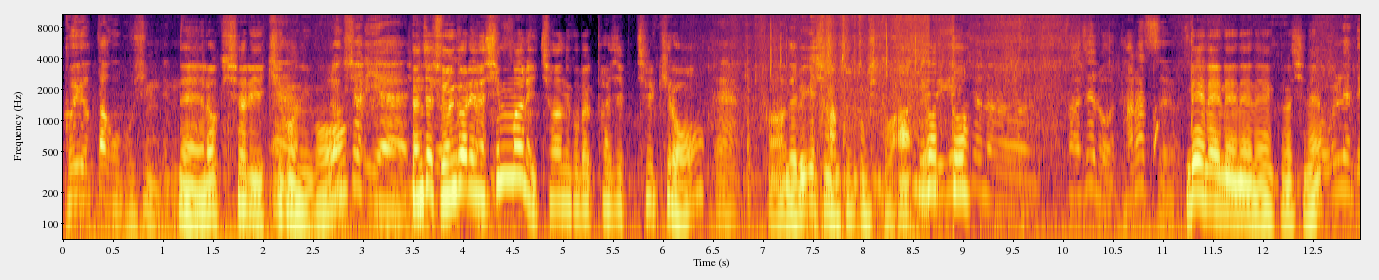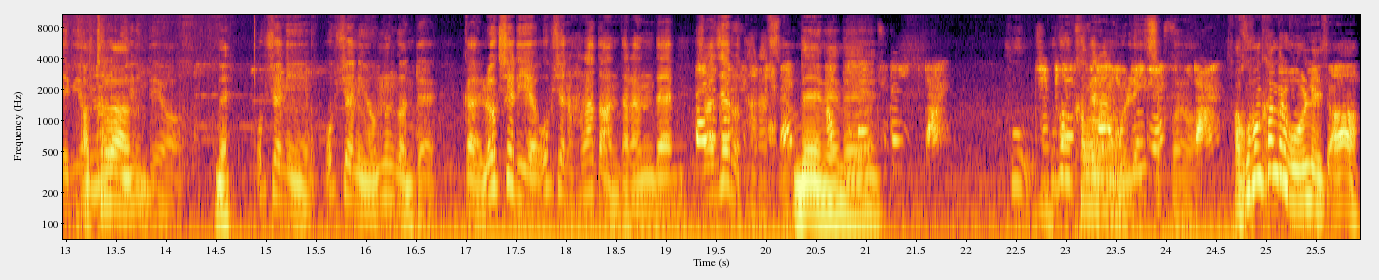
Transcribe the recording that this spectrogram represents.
거의 없다고 보시면 됩니다. 네 럭셔리 예, 기본이고 럭셔리에 현재 주행거리는 없어요. 10만 2,987km. 예. 어, 내비게이션 설정시켜. 아, 이것도 내비게이션은 싸제로 달았어요. 네네네네네 그러시네요. 원래 내비 없는 아틀란. 옵션인데요. 네. 옵션이 옵션이 없는 건데, 그러니까 럭셔리에 옵션 하나도 안 달았는데 싸제로 달았어요. 네네네. 후 후방 카메라는 원래 있었고요. 아 후방 카메라가 원래 있어. 아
